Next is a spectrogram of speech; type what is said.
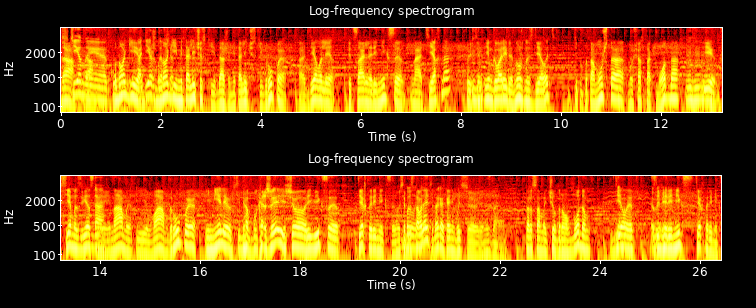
Да, Стены, куб- Многие, одежда. многие всё. металлические, даже металлические группы э, делали специально ремиксы на техно. То есть им, Мгм. им говорили, нужно сделать, типа потому что, ну, сейчас так модно, Мгм. И всем известные Да. и нам, и, и вам группы имели в себя в багаже еще ремиксы, техно-ремиксы. Вы себе Было представляете, да, какая-нибудь, э, я не знаю, то же самое Children of Bodom делает э, себе ремикс, техно-ремикс.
